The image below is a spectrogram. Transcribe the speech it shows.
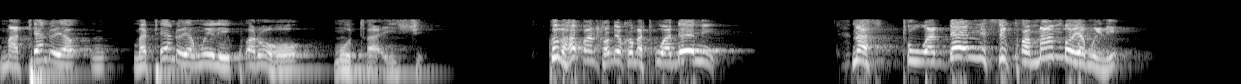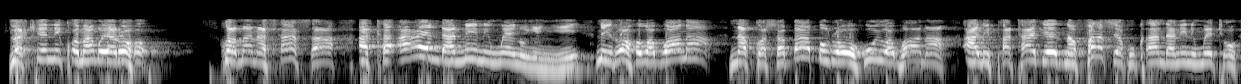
matendo ya matendo ya mwili kwa roho mutaishi. Kwa hivyo hapa anatuambia kwamba tuwadeni. Na tuwadeni si kwa mambo ya mwili lakini kwa mambo ya roho kwa maana sasa akaaye ndanini mwenu nyinyi? Ni roho wa bwana? Na kwa sababu roho huyu wa bwana alipataje nafasi ya kukaa ndanini mwetu?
